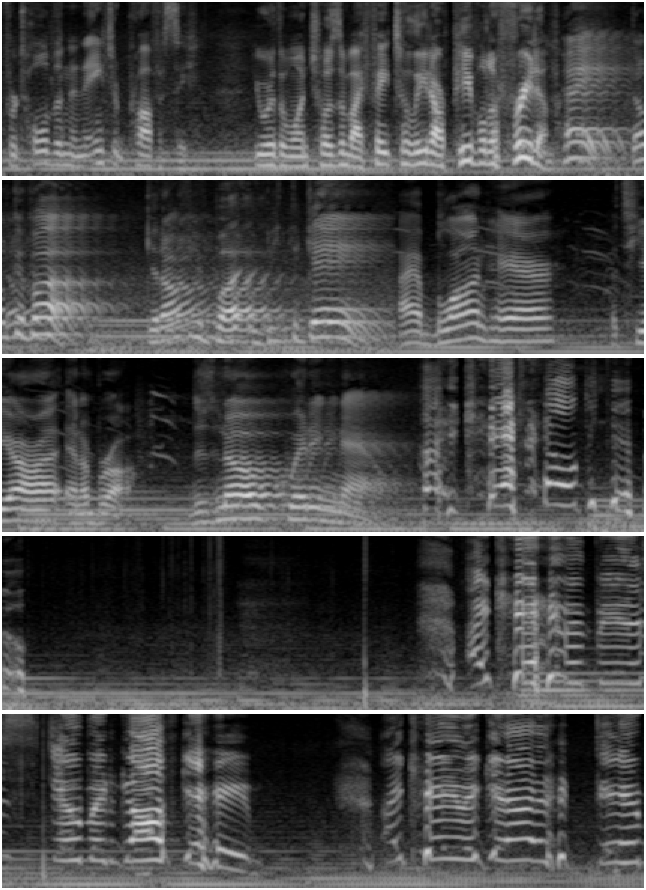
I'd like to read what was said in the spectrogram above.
foretold in an ancient prophecy. You are the one chosen by fate to lead our people to freedom. Hey, don't give up. Get off your butt and beat the game. I have blonde hair, a tiara, and a bra. There's no quitting now. I can't help you. I can't even beat this stupid golf game. I can't even get out of the damn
